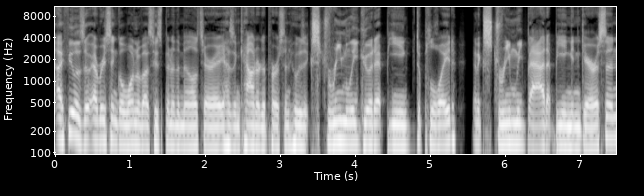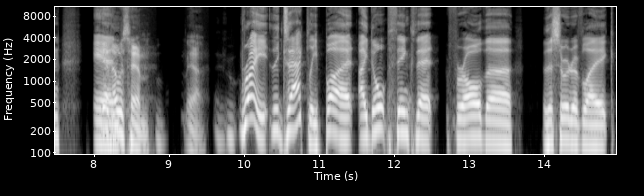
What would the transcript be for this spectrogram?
I feel as though every single one of us who's been in the military has encountered a person who is extremely good at being deployed and extremely bad at being in garrison. And yeah, that was him. Yeah. Right, exactly. But I don't think that for all the the sort of like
